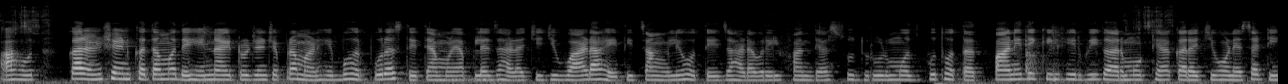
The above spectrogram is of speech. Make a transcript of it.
आहोत. कारण शेणखतामध्ये हे नायट्रोजनचे प्रमाण हे भरपूर असते. त्यामुळे आपल्या झाडाची जी वाढ आहे ती चांगली होते. झाडावरील फांद्या सुदृढ मजबूत होतात. पाने देखील हिरवीगार मोठ्या आकाराची होण्यासाठी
